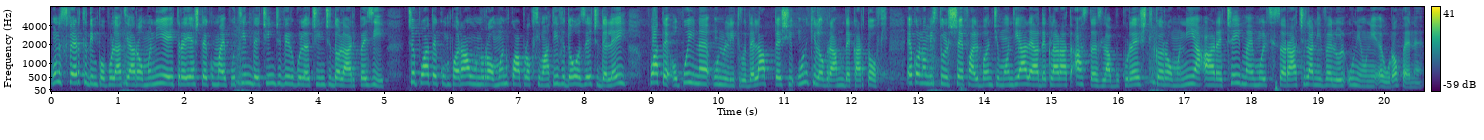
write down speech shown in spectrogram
Un sfert din populația României trăiește cu mai puțin de 5,5 dolari pe zi. Ce poate cumpăra un român cu aproximativ 20 de lei? Poate o pâine, un litru de lapte și un kilogram de cartofi. Economistul șef al Băncii Mondiale a declarat astăzi la București că România are cei mai mulți săraci la nivelul Uniunii Europene.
